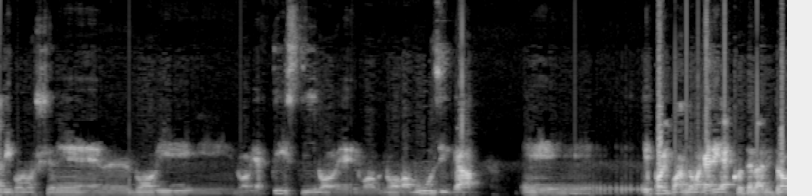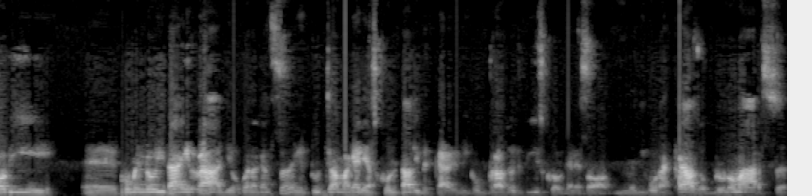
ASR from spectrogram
Di conoscere nuovi, nuovi artisti, nuove, nuova, nuova, musica e, e, poi quando magari ecco, te la ritrovi eh, come novità in radio, quella canzone che tu già magari ascoltavi perché avevi comprato il disco, che ne so, ne dico a caso, Bruno Mars,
